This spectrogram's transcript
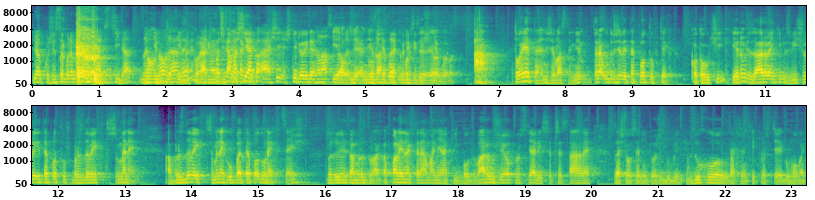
Jo, jako, že se budeme nějak střídat? Zatím, no, já zatím nevím, jako, tak já počkám, až, taky- jako, až ještě dojde hlas, protože jako, už je to jako prostě, jo. A to je ten, že vlastně my teda udrželi teplotu v těch kotoučích, jenomže zároveň tím zvýšili i teplotu v brzdových třmenech. A v brzdových třmenech úplně teplotu nechceš, protože je tam brzdová kapalina, která má nějaký bod varu, že jo, prostě a když se přestáhne, začnou se v ní tvořit bublinky vzduchu, začne ti prostě gumovat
